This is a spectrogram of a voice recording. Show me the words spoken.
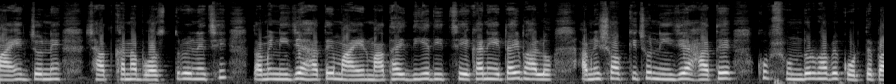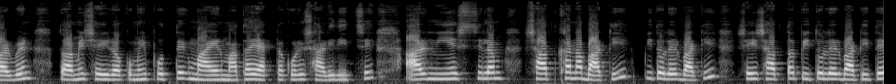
মায়ের জন্যে সাতখানা বস্ত্র এনেছি। তো আমি নিজে হাতে মায়ের মাথায় দিয়ে দিচ্ছি। এখানে এটাই ভালো, আপনি সব কিছু নিজে হাতে খুব সুন্দরভাবে করতে পারবেন। তো আমি সেই রকমই প্রত্যেক মায়ের মাথায় একটা করে শাড়ি দিচ্ছি। আর নিয়ে এসেছিলাম সাতখানা বাটি, পিতলের বাটি। সেই সাতটা পিতলের বাটিতে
